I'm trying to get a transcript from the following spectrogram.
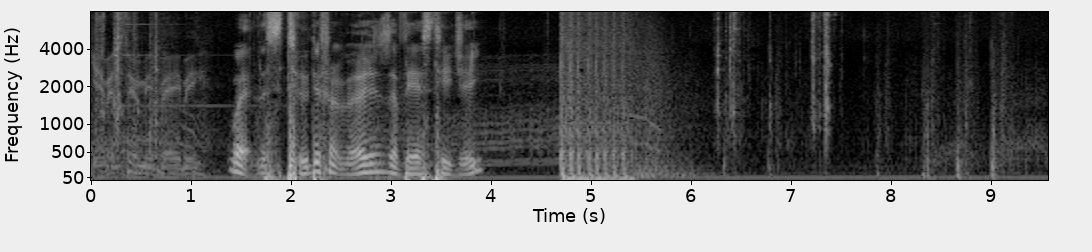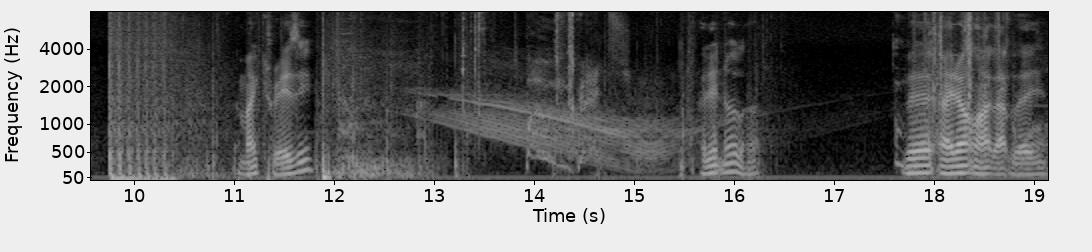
Give it to me, baby. Wait, there's two different versions of the STG? Am I crazy? I didn't know that. Oh. But I don't like that version.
